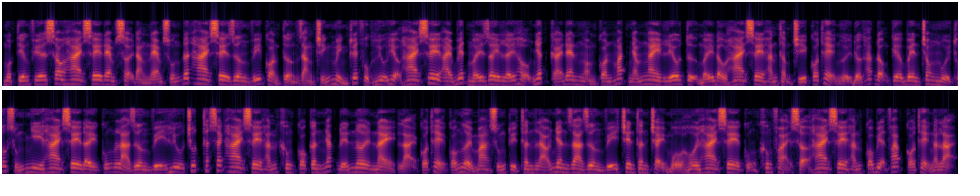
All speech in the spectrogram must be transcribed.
một tiếng phía sau hai c đem sợi đằng ném xuống đất hai c dương vĩ còn tưởng rằng chính mình thuyết phục hữu hiệu hai c ai biết mấy giây lấy hậu nhất cái đen ngòm con mắt nhắm ngay liêu tự mấy đầu hai c hắn thậm chí có thể ngửi được hắc động kia bên trong mùi thuốc súng nhi hai c đây cũng là dương vĩ hữu chút thất sách hai c hắn không có cân nhắc đến nơi này lại có thể có người mang súng tùy thân lão nhân ra dương vĩ trên thân chảy mồ hôi hai c cũng không phải sợ hai c hắn có biện pháp có thể ngăn lại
